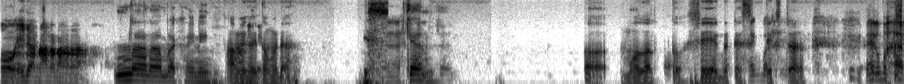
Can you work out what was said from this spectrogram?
ও এটা না না না না, না। না আমরা খাই নাই। আমি খাইতাম এটা কেন? আহ, মজা লাগতো। সেই একটা টেস্ট টেক্সটার একবার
